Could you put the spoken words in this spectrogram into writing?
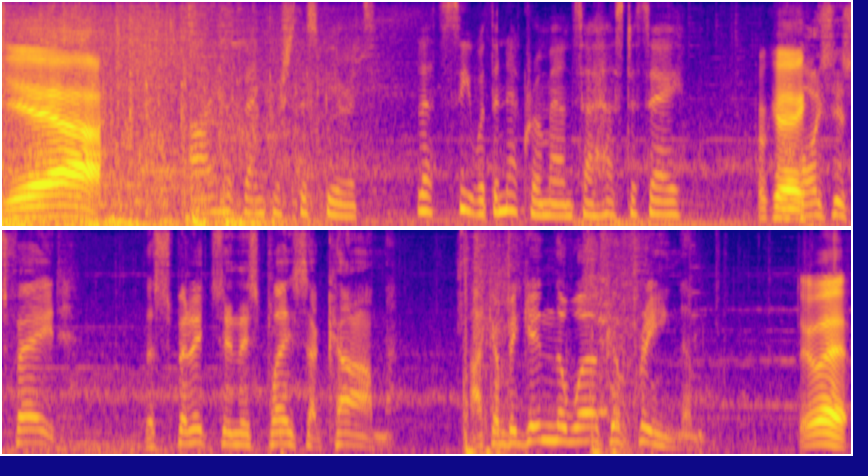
Yeah. I have vanquished the spirits. Let's see what the necromancer has to say. Okay. The voices fade. The spirits in this place are calm. I can begin the work of freeing them. Do it.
